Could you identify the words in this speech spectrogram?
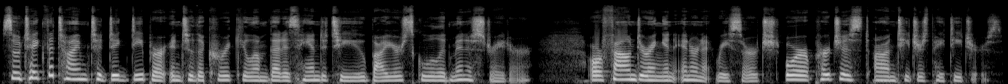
So take the time to dig deeper into the curriculum that is handed to you by your school administrator, or found during an internet research, or purchased on Teachers Pay Teachers.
